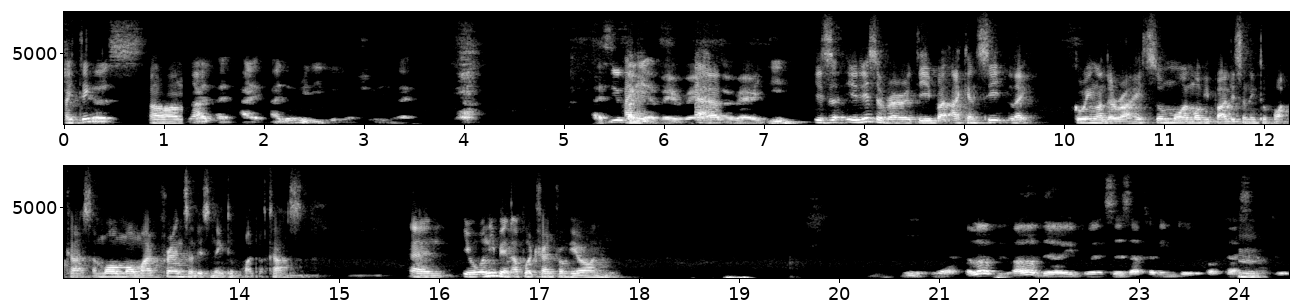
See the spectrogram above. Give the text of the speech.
I think Because um no, I, I, I, don't really do actually. Like, I still find I it a very rare have- a rarity. it's a, it is a rarity, but I can see like going on the rise. So more and more people are listening to podcasts, and more and more my friends are listening to podcasts, and it will only be an upward trend from here on. Hmm. Yeah, a lot of a lot of the influencers are turning to podcasts Mm. now too.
